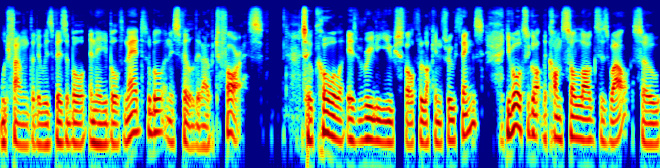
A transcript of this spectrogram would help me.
we found that it was visible, enabled, and editable, and it's filled it out for us. So Call is really useful for looking through things. You've also got the console logs as well. So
